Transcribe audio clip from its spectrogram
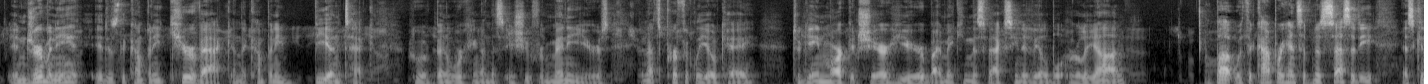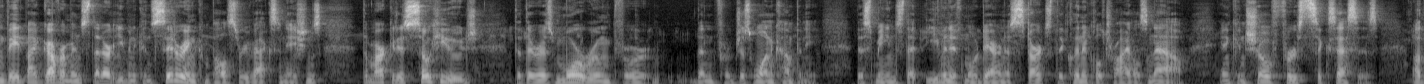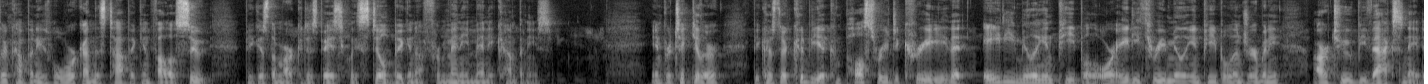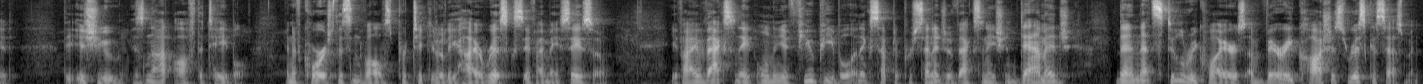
In Germany, it is the company CureVac and the company BioNTech who have been working on this issue for many years, and that's perfectly okay to gain market share here by making this vaccine available early on. But with the comprehensive necessity as conveyed by governments that are even considering compulsory vaccinations, the market is so huge that there is more room for than for just one company. This means that even if Moderna starts the clinical trials now and can show first successes, other companies will work on this topic and follow suit because the market is basically still big enough for many, many companies in particular because there could be a compulsory decree that 80 million people, or 83 million people in Germany, are to be vaccinated. The issue is not off the table. And of course, this involves particularly high risks, if I may say so. If I vaccinate only a few people and accept a percentage of vaccination damage, then that still requires a very cautious risk assessment.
